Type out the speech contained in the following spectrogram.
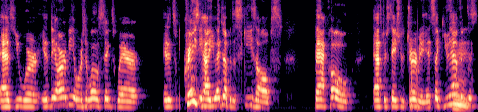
as you were in the army, or is it one of those things where and it's crazy how you ended up in the skis Alps back home after stationed in Germany. It's like you have mm. like this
